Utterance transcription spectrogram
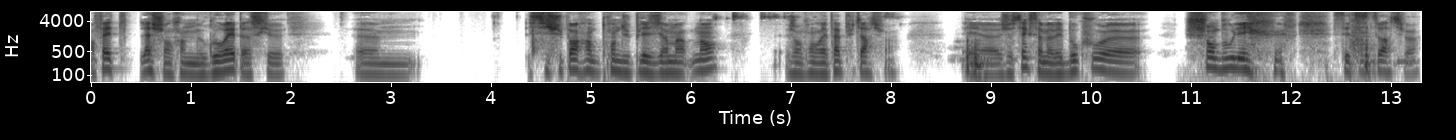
en fait là je suis en train de me gourer parce que euh, si je suis pas en train de prendre du plaisir maintenant j'en prendrai pas plus tard tu vois et euh, je sais que ça m'avait beaucoup euh, chamboulé cette histoire tu vois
